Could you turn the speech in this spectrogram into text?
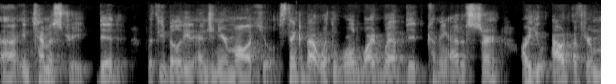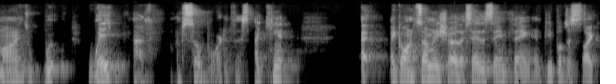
uh, in chemistry did with the ability to engineer molecules. Think about what the World Wide Web did coming out of CERN. Are you out of your minds? W- Wake. uh, I'm so bored of this. I can't. I, I go on so many shows, I say the same thing, and people just like,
